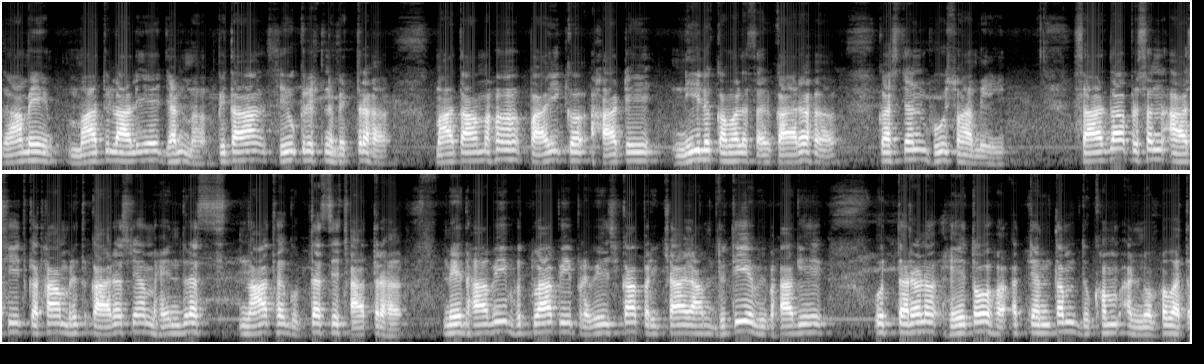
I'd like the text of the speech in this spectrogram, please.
ग्रामे मातुलालये जन्म। पिता शिवकृष्ण मित्र मातामह पाईक हाटे नीलकमल सरकार कशन भूस्वामी। शारदा प्रसन्न आसीत् कथामृतकार महेन्द्रनाथ गुप्त छात्र। मेधावी भूत्वापि प्रवेशिका परीक्षायां द्वितीय विभागे उत्तरण हेतो अत्यंतं दुखम अन्वभवत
